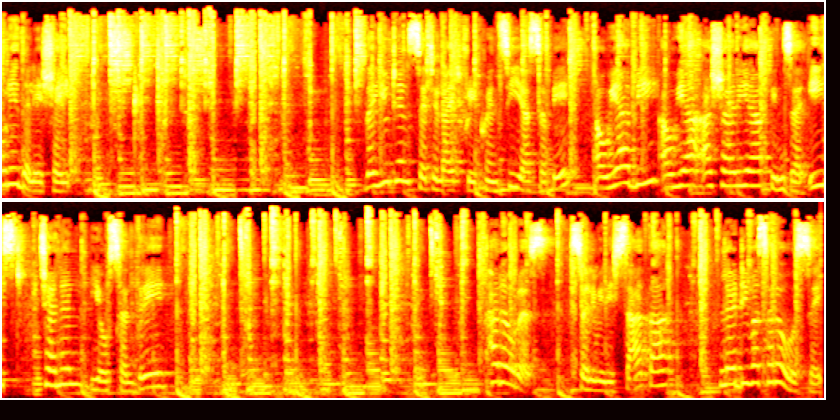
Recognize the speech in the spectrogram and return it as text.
اوریدلې شي د یوټل سټلایټ فریکوئنسي یا سبې او یا بي او یا اشاریه 15 ایست چینل یو سلدري هر ورځ سلوي ساته لډي وسره اوسئ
